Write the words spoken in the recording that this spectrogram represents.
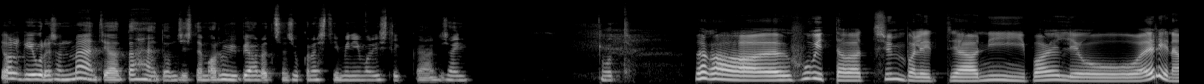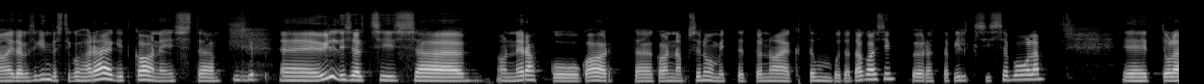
jalge juures on mäed ja tähed on siis tema rüü peal, et see on niisugune hästi minimalistlik äh, disain. vot väga äh, huvitavad sümbolid ja nii palju erinevaid, aga sa kindlasti kohe räägid ka neist. Äh, üldiselt siis äh, on Eraku kaart, kannab sõnumit, et on aeg tõmbuda tagasi, pöörata pilk sissepoole. et ole,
